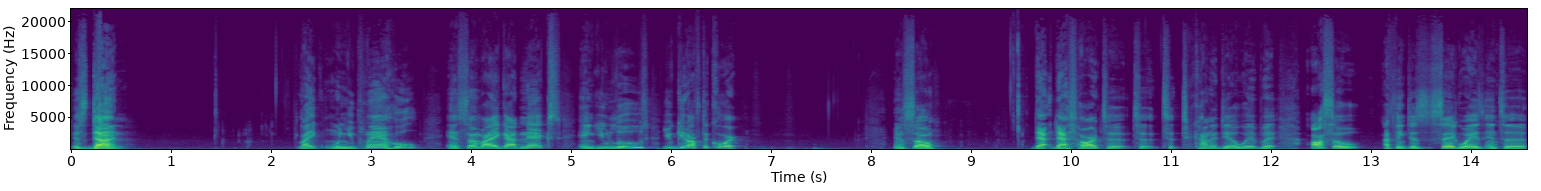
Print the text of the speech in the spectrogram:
It's done. Like when you playing hoop and somebody got next and you lose, you get off the court. And so that that's hard to to to, to kind of deal with. But also I think this segues into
